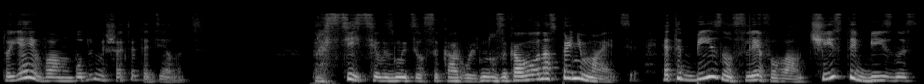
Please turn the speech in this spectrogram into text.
то я и вам буду мешать это делать. «Простите», — возмутился король, — «но за кого вы нас принимаете? Это бизнес, Лев Иванович, чистый бизнес.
